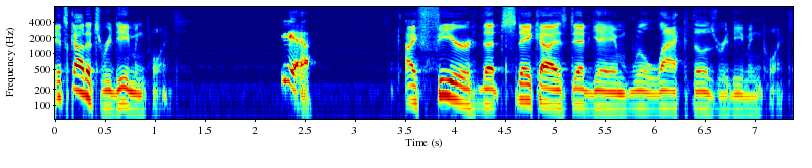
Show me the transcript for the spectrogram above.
it's got its redeeming points. Yeah. I fear that Snake Eyes Dead Game will lack those redeeming points.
